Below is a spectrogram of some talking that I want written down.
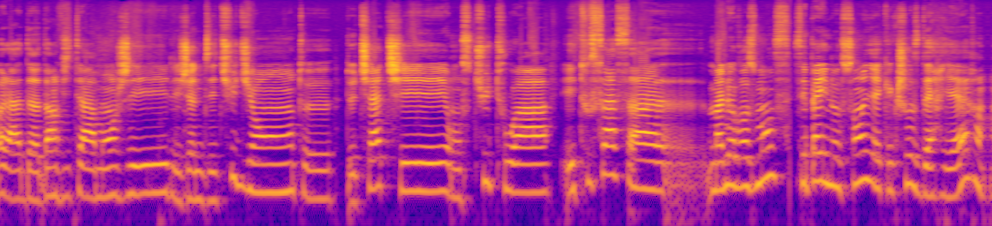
voilà, d'inviter à manger les jeunes étudiantes, euh, de tchatcher, on se tutoie, et tout ça, ça, malheureusement, c'est pas innocent, il y a quelque chose derrière.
